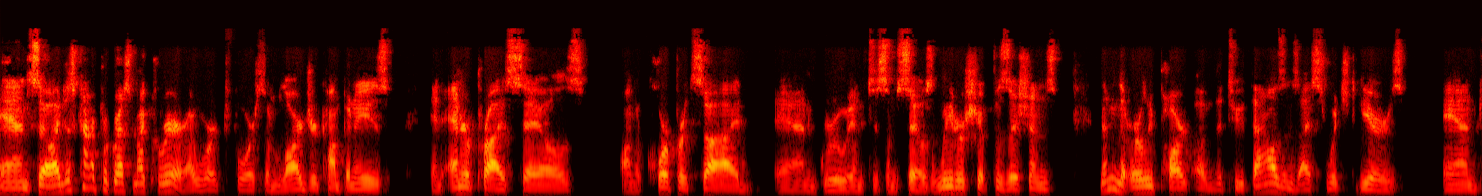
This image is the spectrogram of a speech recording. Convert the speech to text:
and so I just kind of progressed my career. I worked for some larger companies in enterprise sales on the corporate side and grew into some sales leadership positions. Then in the early part of the 2000s, I switched gears and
